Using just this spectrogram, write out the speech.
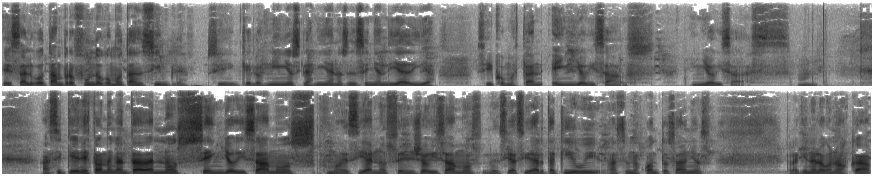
Es algo tan profundo como tan simple, ¿sí? Que los niños y las niñas nos enseñan día a día, ¿sí? Como están enyogizados, enyogizadas. Así que en esta onda encantada nos enyoguizamos, como decía, nos enyoguizamos, lo decía Siddhartha Kiwi hace unos cuantos años, para quien no lo conozca.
